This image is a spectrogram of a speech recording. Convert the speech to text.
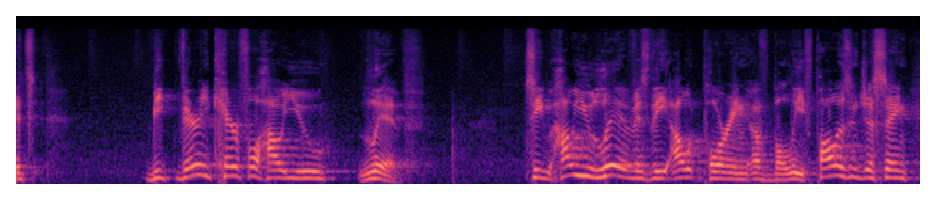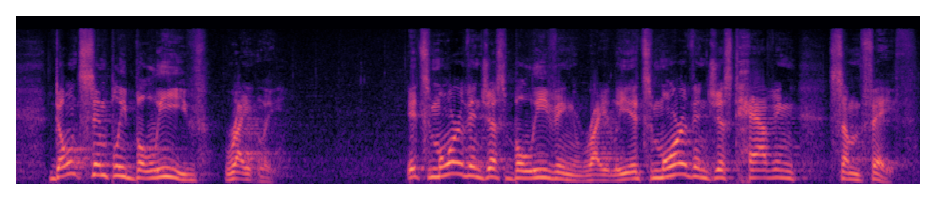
It's be very careful how you live. See, how you live is the outpouring of belief. Paul isn't just saying, don't simply believe rightly. It's more than just believing rightly, it's more than just having some faith.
